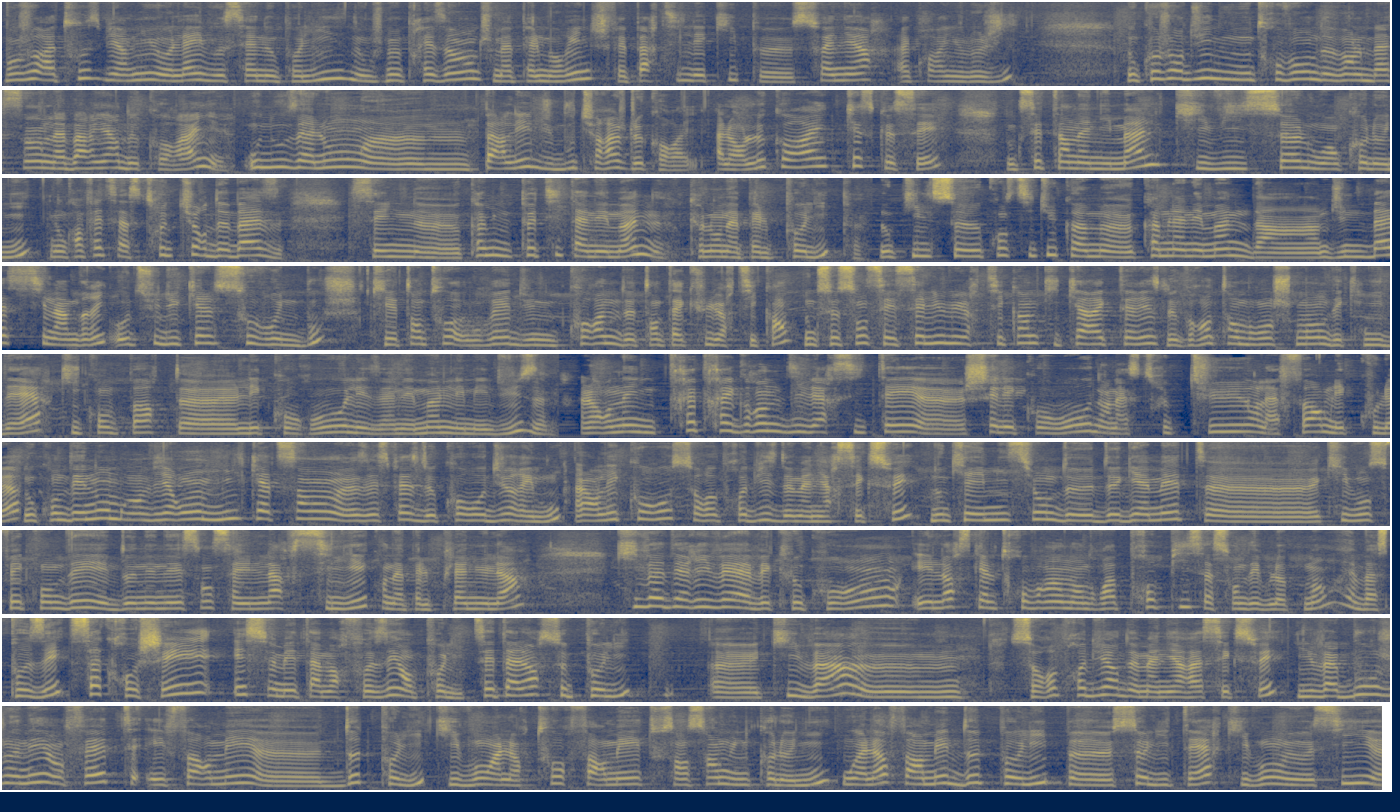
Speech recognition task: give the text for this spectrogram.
Bonjour à tous, bienvenue au Live Océanopolis. Donc, je me présente, je m'appelle Maureen, je fais partie de l'équipe euh, soigneur aquariologie. Donc aujourd'hui, nous nous trouvons devant le bassin La Barrière de Corail, où nous allons euh, parler du bouturage de corail. Alors le corail, qu'est-ce que c'est? Donc c'est un animal qui vit seul ou en colonie. Donc en fait, sa structure de base, c'est une, euh, comme une petite anémone que l'on appelle polype. Donc il se constitue comme, euh, comme l'anémone d'une base cylindrique au-dessus duquel s'ouvre une bouche qui est entourée d'une couronne de tentacules urticants. Donc ce sont ces cellules urticantes qui caractérisent le grand embranchement des cnidaires qui comporte euh, les coraux, les anémones, les méduses. Alors on a une très très grande diversité euh, chez les coraux dans la structure, la forme, les couleurs. Donc on dénombre environ 1400 euh, espèces de coraux durs et mous. Alors les coraux se reproduisent de manière sexuée. Donc il y a émission de, de gamètes qui vont se féconder et donner naissance à une larve ciliée qu'on appelle planula qui va dériver avec le courant et lorsqu'elle trouvera un endroit propice à son développement, elle va se poser, s'accrocher et se métamorphoser en polype. C'est alors ce polype euh, qui va euh, se reproduire de manière asexuée. Il va bourgeonner en fait et former euh, d'autres polypes qui vont à leur tour former tous ensemble une colonie ou alors former d'autres polypes solitaires qui vont eux aussi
